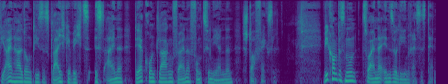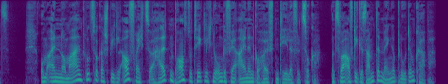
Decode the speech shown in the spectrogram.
Die Einhaltung dieses Gleichgewichts ist eine der Grundlagen für einen funktionierenden Stoffwechsel. Wie kommt es nun zu einer Insulinresistenz? Um einen normalen Blutzuckerspiegel aufrecht zu erhalten, brauchst du täglich nur ungefähr einen gehäuften Teelöffel Zucker. Und zwar auf die gesamte Menge Blut im Körper.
